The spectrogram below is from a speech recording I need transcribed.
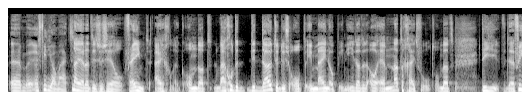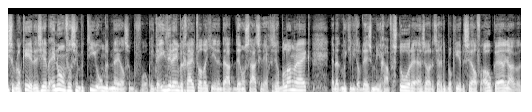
Ehm, een video maakt. Nou ja, dat is dus heel vreemd eigenlijk. Omdat, maar goed, dit duidt er dus op, in mijn opinie, dat het OM nattigheid voelt. Omdat die de Friese blokkeerders, die hebben enorm veel sympathie onder de Nederlandse bevolking. Kijk, iedereen begrijpt wel dat je inderdaad, demonstratierecht is heel belangrijk. En dat moet je niet op deze manier gaan verstoren en zo. Dat zeggen die blokkeerders zelf ook. Hè. Nou,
